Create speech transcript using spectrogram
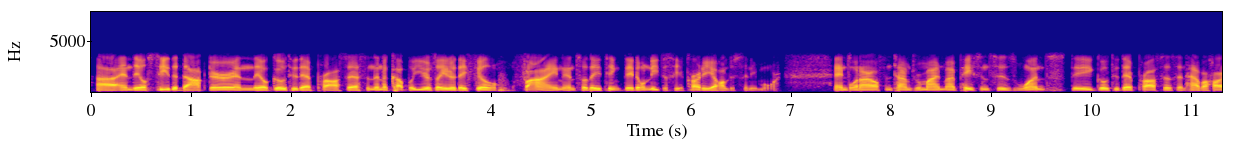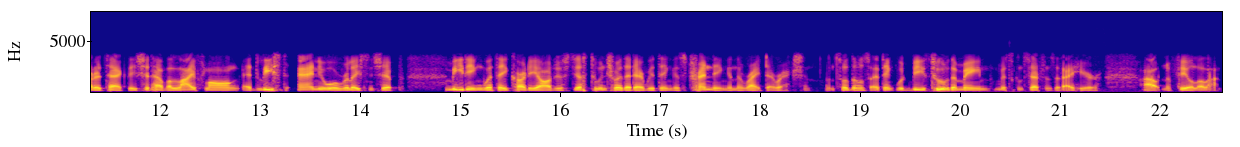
Uh, and they'll see the doctor and they'll go through that process. And then a couple of years later, they feel fine, and so they think they don't need to see a cardiologist anymore. And what I oftentimes remind my patients is once they go through that process and have a heart attack, they should have a lifelong, at least annual relationship meeting with a cardiologist just to ensure that everything is trending in the right direction. And so those, I think, would be two of the main misconceptions that I hear out in the field a lot.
